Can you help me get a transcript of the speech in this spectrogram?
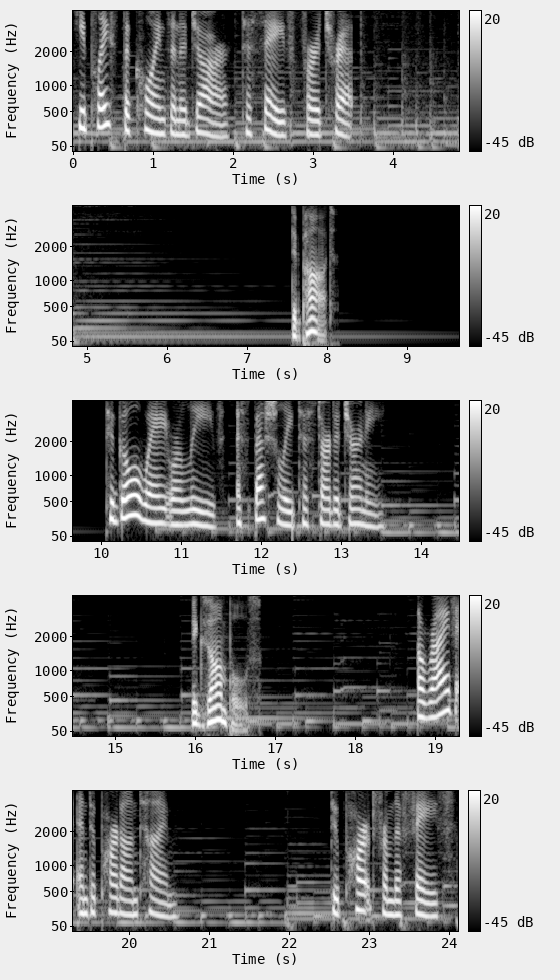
He placed the coins in a jar to save for a trip. Depart. To go away or leave, especially to start a journey. Examples Arrive and depart on time. Depart from the faith.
